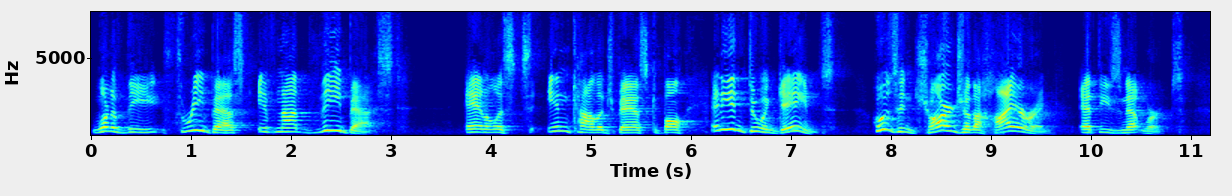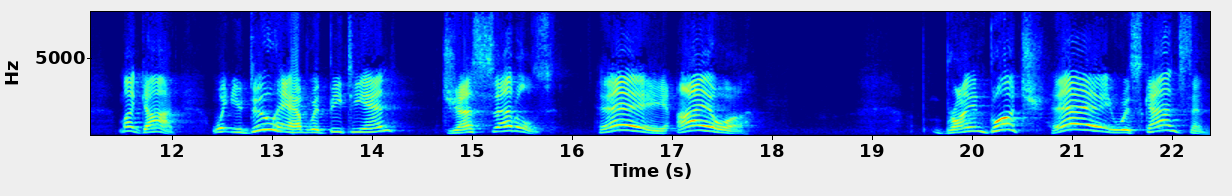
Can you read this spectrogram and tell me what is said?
one of the three best, if not the best, analysts in college basketball, and he isn't doing games. Who's in charge of the hiring at these networks? My God, what you do have with BTN Jess Settles. Hey, Iowa. Brian Butch. Hey, Wisconsin.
